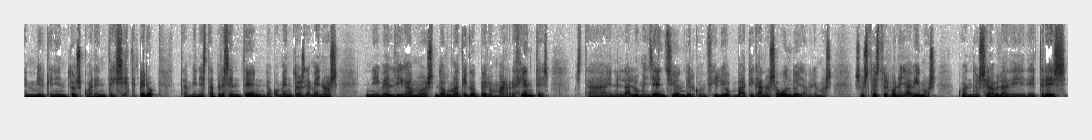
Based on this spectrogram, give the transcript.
en 1547. Pero también está presente en documentos de menos nivel, digamos, dogmático, pero más recientes. está en la Lumen Gentium del Concilio Vaticano II, ya veremos sus textos, bueno, ya vimos cuando se habla de, tres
